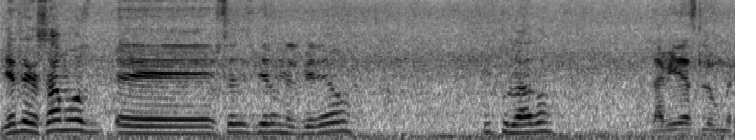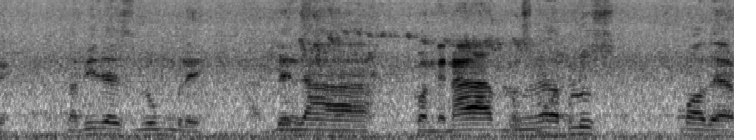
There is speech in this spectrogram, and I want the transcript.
Bien, regresamos. Eh, Ustedes vieron el video titulado La vida es lumbre. La vida es lumbre de la Condenada Blues. Condenada Blues Mother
